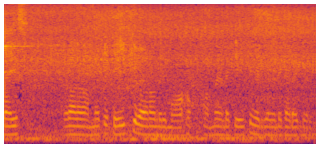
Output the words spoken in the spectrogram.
ഗൈസ് ഒരാൾ അമ്മയ്ക്ക് കേക്ക് വേണമെന്നൊരു മോഹം. അമ്മയുടെ കേക്ക് മേടിക്കാൻ വേണ്ടി കടയിൽ കയറി.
